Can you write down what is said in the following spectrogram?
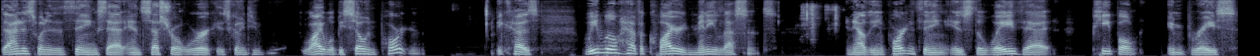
that is one of the things that ancestral work is going to, why it will be so important, because we will have acquired many lessons. Now, the important thing is the way that people embrace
